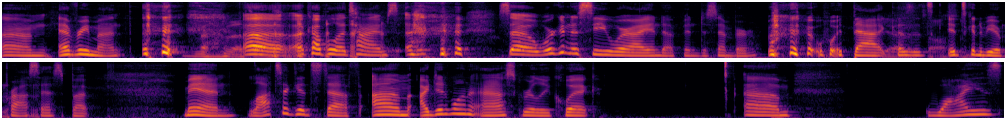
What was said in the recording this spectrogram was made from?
um every month No, uh, a couple of times. So we're gonna see where i end up in december with that because that's it's it's gonna be a process but man lots of good stuff. Um i did want to ask really quick um why is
